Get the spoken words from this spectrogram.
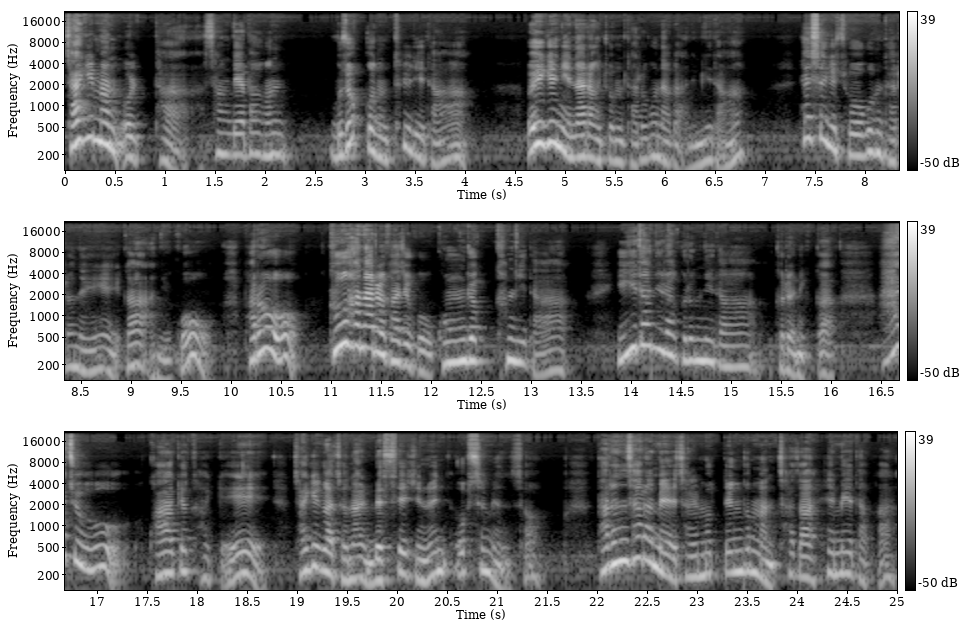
자기만 옳다, 상대방은 무조건 틀리다. 의견이 나랑 좀 다르구나가 아닙니다. 해석이 조금 다른 애가 아니고 바로 그 하나를 가지고 공격합니다. 이단이라 그럽니다. 그러니까 아주 과격하게 자기가 전할 메시지는 없으면서 다른 사람의 잘못된 것만 찾아 헤매다가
